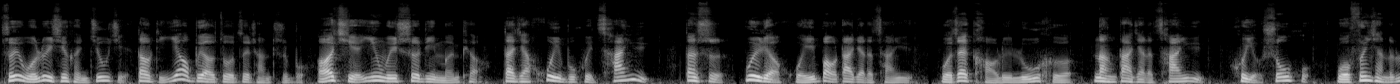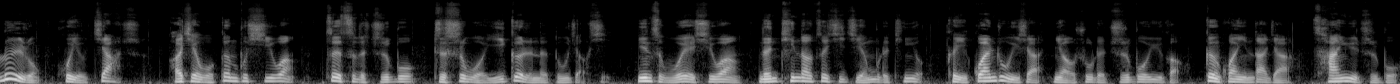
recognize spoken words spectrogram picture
所以我内心很纠结，到底要不要做这场直播？而且因为设定门票，大家会不会参与？但是为了回报大家的参与，我在考虑如何让大家的参与会有收获，我分享的内容会有价值。而且我更不希望这次的直播只是我一个人的独角戏。因此，我也希望能听到这期节目的听友可以关注一下鸟叔的直播预告，更欢迎大家参与直播。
